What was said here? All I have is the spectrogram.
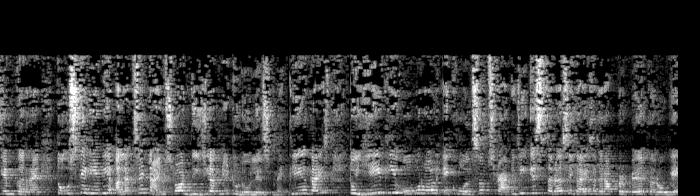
स्किम कर रहे हैं तो उसके लिए भी अलग से टाइम स्लॉट दीजिए अपनी टू डू लिस्ट में क्लियर गाइज़ तो ये थी ओवरऑल एक होलसम स्ट्रैटेजी इस तरह से गाइज़ अगर आप प्रिपेयर करोगे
